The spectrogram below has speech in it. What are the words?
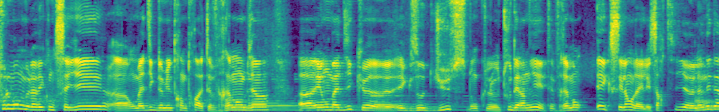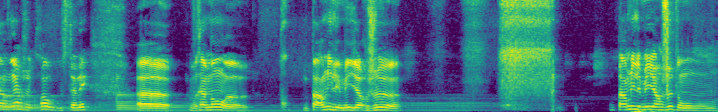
Tout le monde me l'avait conseillé. euh, on m'a dit que 2033 était vraiment bien. euh, et on m'a dit que Exodus, donc le tout dernier, était vraiment excellent. Là, il est sorti l'année dernière, je crois, ou cette année. Vraiment parmi les meilleurs jeux. parmi les meilleurs jeux dont.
